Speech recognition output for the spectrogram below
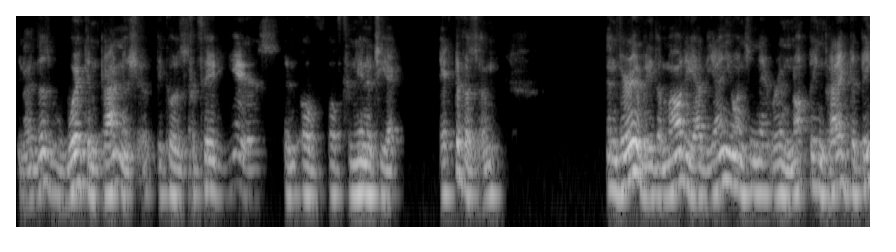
You know, this work in partnership because for thirty years in, of of community ac- activism, invariably the Maori are the only ones in that room not being paid to be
